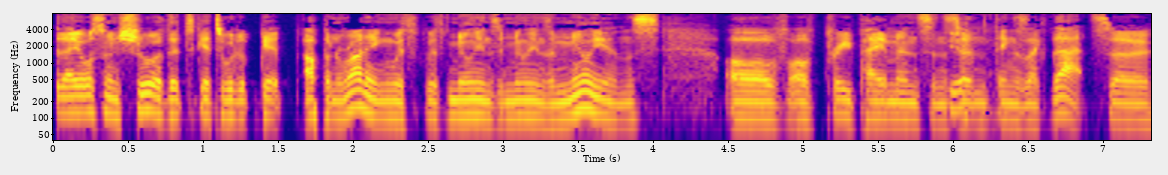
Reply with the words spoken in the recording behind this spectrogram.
they also ensured that get to get up and running with with millions and millions and millions of of prepayments and Yeah. certain things like that. So.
